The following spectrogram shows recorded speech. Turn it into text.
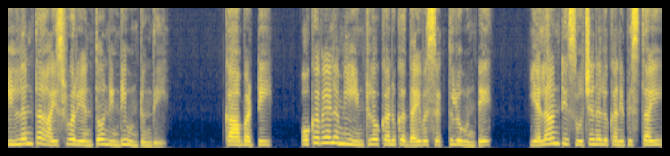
ఇల్లంతా ఐశ్వర్యంతో నిండి ఉంటుంది. కాబట్టి ఒకవేళ మీ ఇంట్లో కనుక దైవశక్తులు ఉంటే ఎలాంటి సూచనలు కనిపిస్తాయి?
